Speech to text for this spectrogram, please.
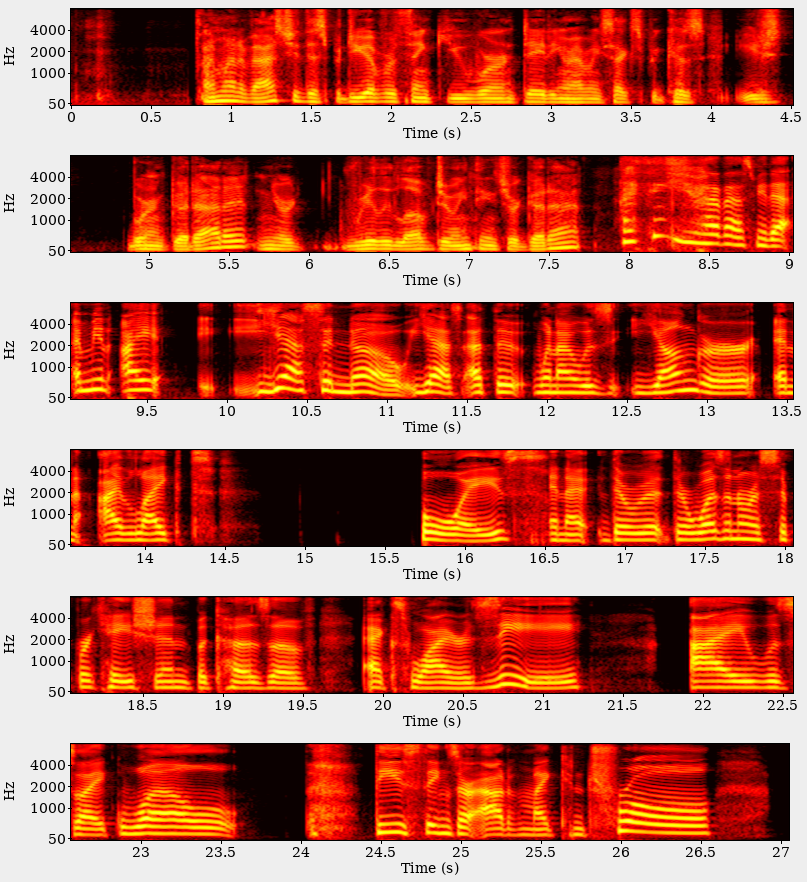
I might have asked you this, but do you ever think you weren't dating or having sex because you just weren't good at it and you really love doing things you're good at? I think you have asked me that. I mean, I yes and no. Yes, at the when I was younger and I liked boys and I there there wasn't a reciprocation because of X, Y, or Z. I was like, well, these things are out of my control.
